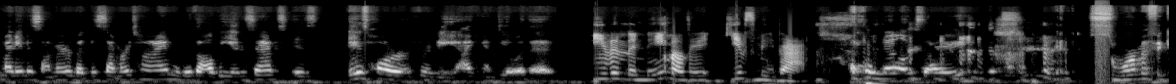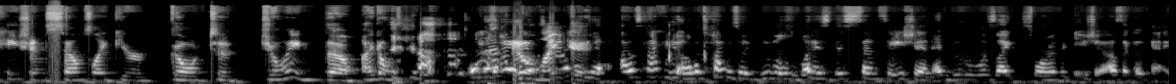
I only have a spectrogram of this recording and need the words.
My name is Summer, but the summertime with all the insects is is horror for me. I can't deal with it. Even the name of it gives me that. oh no, I'm sorry. Swarmification sounds like you're going to join though. I don't I don't like it. I was happy all the time so I Googled what is this sensation and Google was like swarmification. I was like, okay.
